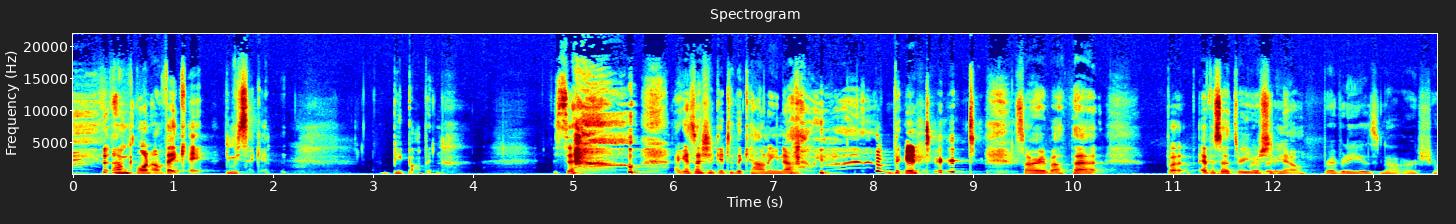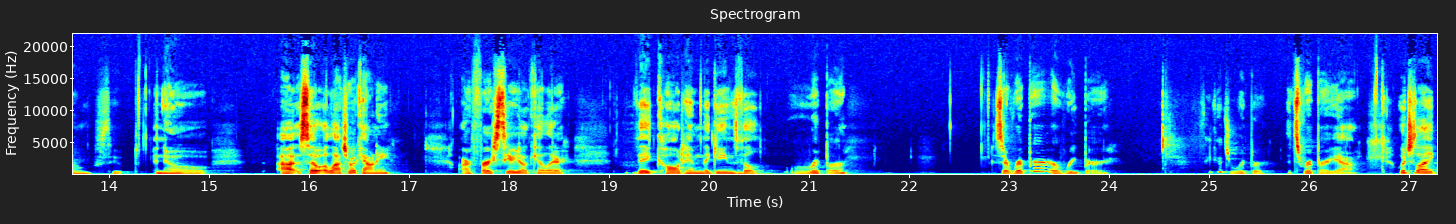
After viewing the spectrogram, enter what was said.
I'm going on vacay. Give me a second. Beep bopping. So I guess I should get to the county now that we've bantered. Sorry about that. But episode three, you should know. Brevity is not our strong suit. No. Uh, so Alachua County, our first serial killer, they called him the Gainesville Ripper. Is it Ripper or Reaper? I think it's Ripper. It's Ripper, yeah. Which like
